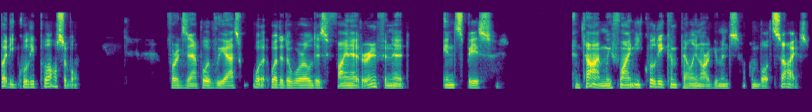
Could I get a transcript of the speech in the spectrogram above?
but equally plausible. For example, if we ask whether the world is finite or infinite in space and time, we find equally compelling arguments on both sides.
